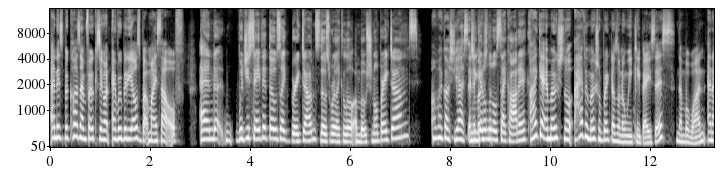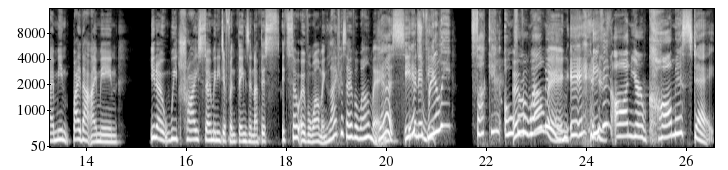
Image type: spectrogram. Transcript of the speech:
And it's because I'm focusing on everybody else but myself. And would you say that those like breakdowns, those were like a little emotional breakdowns? Oh my gosh, yes. And Do you get a little psychotic? I get emotional. I have emotional breakdowns on a weekly basis, number one. And I mean, by that, I mean, you know, we try so many different things and like this, it's so overwhelming. Life is overwhelming. yes. Even it's if you- really fucking overwhelming. overwhelming. Even on your calmest day,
